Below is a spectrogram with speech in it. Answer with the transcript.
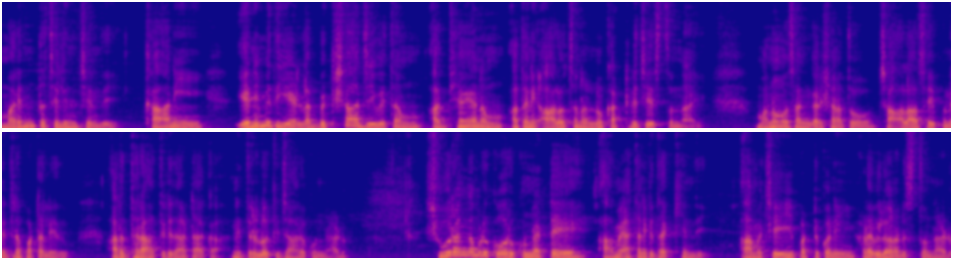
మరింత చెలించింది. కానీ ఎనిమిది ఏళ్ళ భిక్షా జీవితం అధ్యయనం అతని ఆలోచనలను కట్టడి చేస్తున్నాయి. మనో సంఘర్షణతో చాలాసేపు నిద్ర పట్టలేదు. అర్ధరాత్రి దాటాక నిద్రలోకి జారుకున్నాడు. శూరంగముడు కోరుకున్నట్టే ఆమె అతనికి దక్కింది. ఆమె చేయి పట్టుకొని అడవిలో నడుస్తున్నాడు.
